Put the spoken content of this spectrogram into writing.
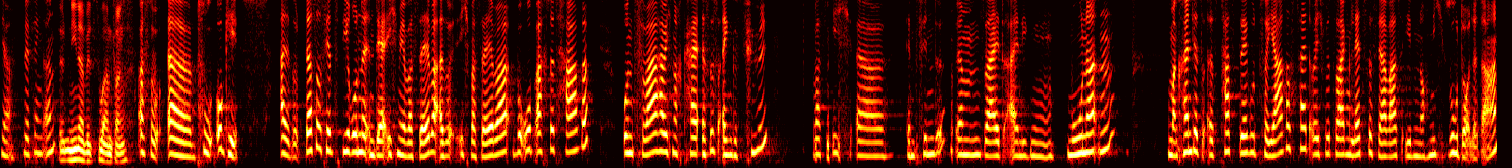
Ja, wer fängt an? Äh, Nina, willst du anfangen? Ach so, äh, puh, okay. Also, das ist jetzt die Runde, in der ich mir was selber, also ich was selber beobachtet habe. Und zwar habe ich noch kein, es ist ein Gefühl, was ich äh, empfinde ähm, seit einigen Monaten. Und man könnte jetzt, es passt sehr gut zur Jahreszeit, aber ich würde sagen, letztes Jahr war es eben noch nicht so dolle da.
